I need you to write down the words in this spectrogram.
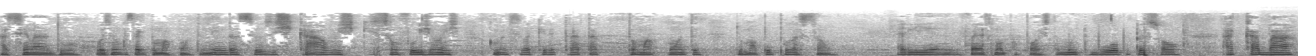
a senador, você não consegue tomar conta nem dos seus escravos, que são fujões, como é que você vai querer tratar, tomar conta de uma população? Ele oferece uma proposta muito boa para o pessoal acabar,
